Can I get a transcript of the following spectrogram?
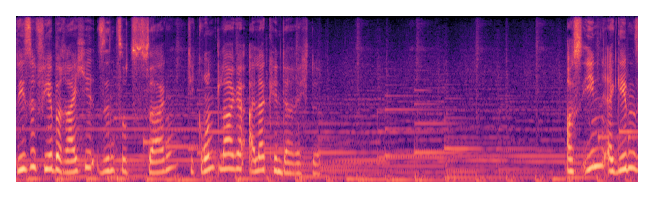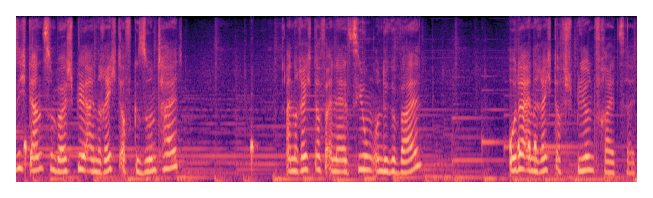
Diese vier Bereiche sind sozusagen die Grundlage aller Kinderrechte. Aus ihnen ergeben sich dann zum Beispiel ein Recht auf Gesundheit, ein Recht auf eine Erziehung ohne Gewalt oder ein Recht auf Spiel und Freizeit.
